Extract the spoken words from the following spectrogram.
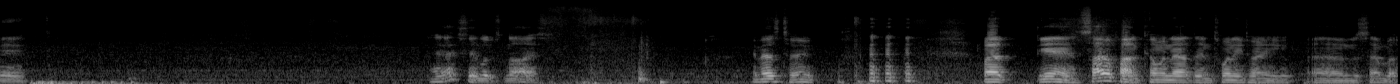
Yeah. It actually looks nice. It does too. but yeah, Cyberpunk coming out in 2020 uh, in December.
